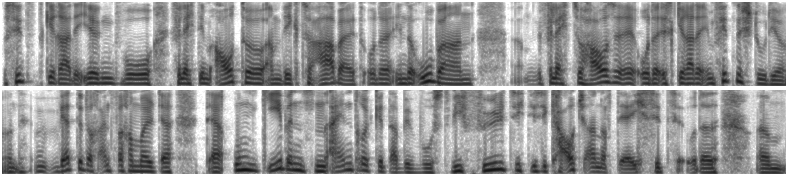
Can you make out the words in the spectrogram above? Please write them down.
sitzt gerade irgendwo, vielleicht im Auto am Weg zur Arbeit oder in der U-Bahn, ähm, vielleicht zu Hause oder ist gerade im Fitnessstudio und werd dir doch einfach einmal der, der umgebenden Eindrücke da bewusst. Wie fühlt sich diese Couch an, auf der ich sitze oder ähm,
